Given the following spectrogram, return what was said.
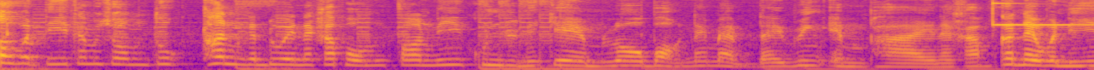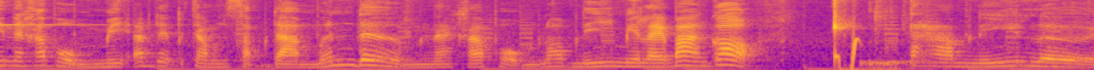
สวัสดีท่านผู้ชมทุกท่านกันด้วยนะครับผมตอนนี้คุณอยู่ในเกมโลบอกในแมป Diving Empire นะครับ ก็ในวันนี้นะครับผมมีอัปเดตประจำสัปดาห์เหมือนเดิมนะครับผมรอบนี้มีอะไรบ้างก็ตามนี้เลย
